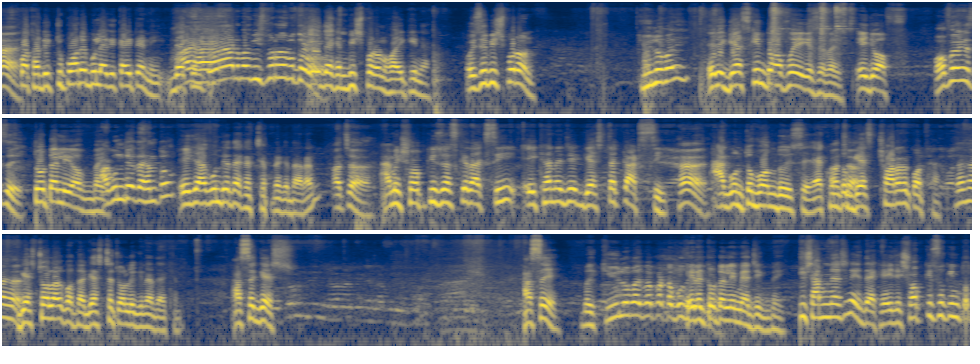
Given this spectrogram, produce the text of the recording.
হ্যাঁ। কথাটা একটু পরে বলে আগে কাইটা নি। দেখেন আরে ভাই বিস্ফোরণ দেবো তো। এই দেখেন বিস্ফোরণ হয় কিনা। ওইসে বিস্ফোরণ। কি হলো ভাই? এই যে গ্যাস কিন্তু অফ হয়ে গেছে ভাই এই যে অফ অফ হয়ে গেছে? টোটালি অফ ভাই। আগুন দিয়ে দেখেন তো। এই যে আগুন দিয়ে দেখাচ্ছি আপনাকে দাঁড়ান। আচ্ছা। আমি সবকিছু আজকে রাখছি। এইখানে যে গ্যাসটা কাটছি হ্যাঁ। আগুন তো বন্ধ হয়েছে। এখন তো আচ্ছা। গ্যাস ছড়ার কথা। হ্যাঁ, হ্যাঁ, হ্যাঁ। গ্যাস চলার কথা গ্যাসটা চলে কিনা দেখেন। আছে গ্যাস? আছে? ভাই কি হলো ভাই? ব্যাপারটা বুঝলেন এটা টোটালি ম্যাজিক ভাই। একটু সামনে আসেন? এই দেখে এই যে সবকিছু কিন্তু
